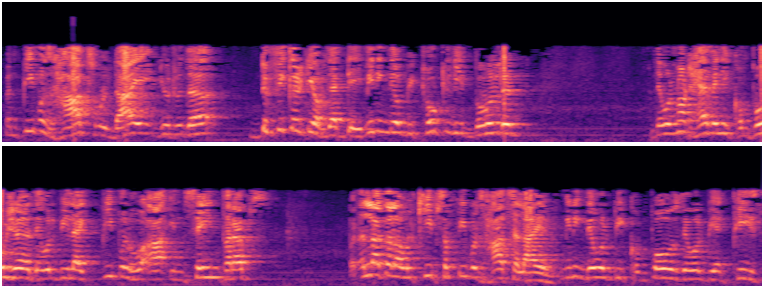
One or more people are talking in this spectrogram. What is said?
when people's hearts will die due to the difficulty of that day, meaning they will be totally bewildered, they will not have any composure. They will be like people who are insane perhaps. But Allah Ta'ala will keep some people's hearts alive, meaning they will be composed, they will be at peace.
